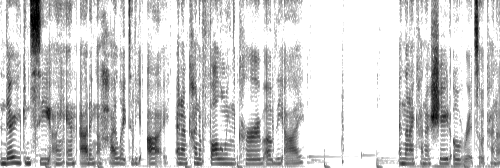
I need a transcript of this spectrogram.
And there you can see I am adding a highlight to the eye and I'm kind of following the curve of the eye. And then I kind of shade over it so it kind of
